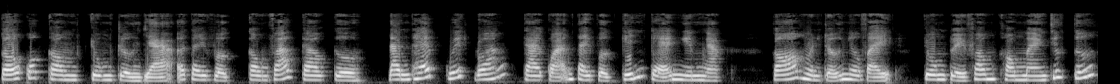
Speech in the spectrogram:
Tố quốc công Trung Trường Dạ ở Tây Vực công pháp cao cường, đanh thép quyết đoán, cai quản Tây Vực kín kẻ nghiêm ngặt. Có huynh trưởng như vậy, Trung Tùy Phong không mang chức tước,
